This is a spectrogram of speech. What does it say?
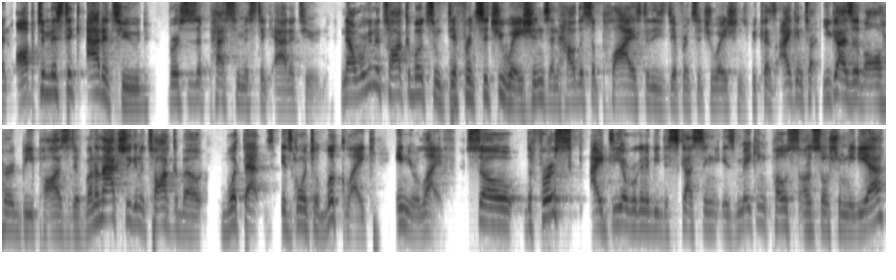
an optimistic attitude versus a pessimistic attitude. Now, we're going to talk about some different situations and how this applies to these different situations because I can talk, you guys have all heard be positive, but I'm actually going to talk about what that is going to look like in your life. So, the first idea we're going to be discussing is making posts on social media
